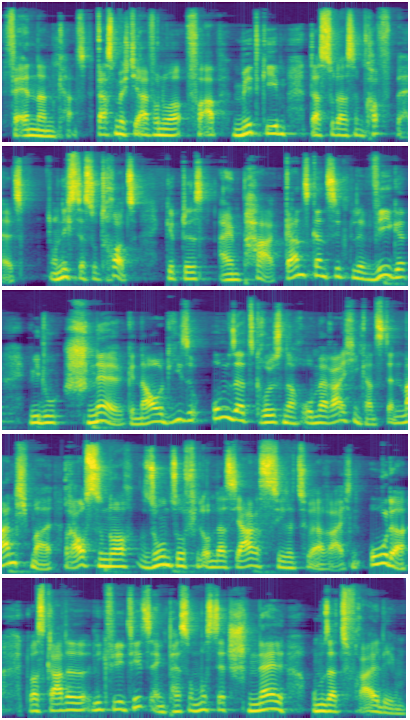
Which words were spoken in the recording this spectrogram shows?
verändern kannst. Das möchte ich einfach nur vorab mitgeben, dass du das im Kopf behältst. Und nichtsdestotrotz gibt es ein paar ganz, ganz simple Wege, wie du schnell genau diese Umsatzgrößen nach oben erreichen kannst. Denn manchmal brauchst du noch so und so viel, um das Jahresziel zu erreichen. Oder du hast gerade Liquiditätsengpässe und musst jetzt schnell Umsatz freilegen.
